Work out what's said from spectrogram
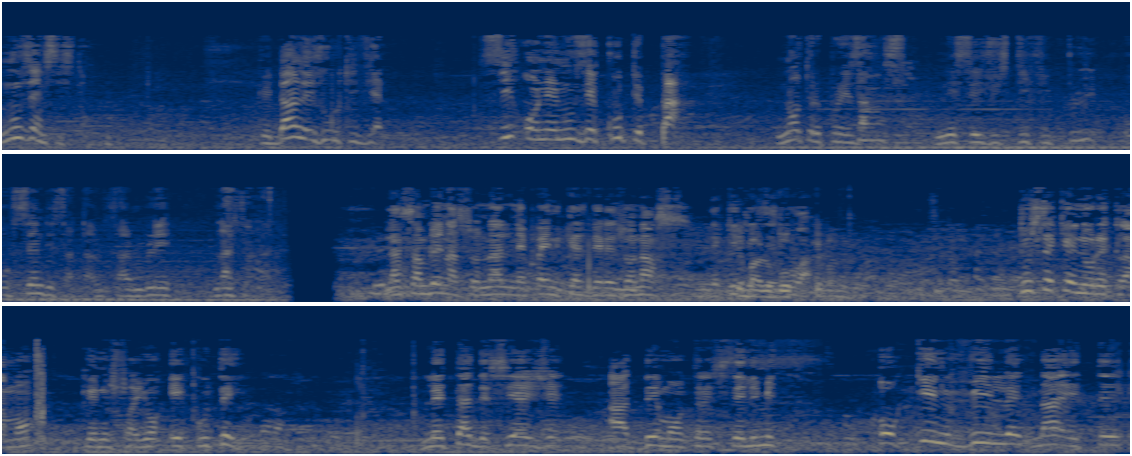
nous insistons que dans les jours qui viennent, si on ne nous écoute pas, notre présence ne se justifie plus au sein de cette Assemblée nationale. L'Assemblée nationale n'est pas une caisse de résonance de qui que ce soit. Tout ce que nous réclamons, que nous soyons écoutés. L'état de siège a démontré ses limites. Aucune ville n'a été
